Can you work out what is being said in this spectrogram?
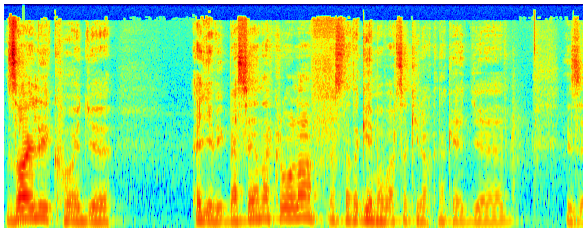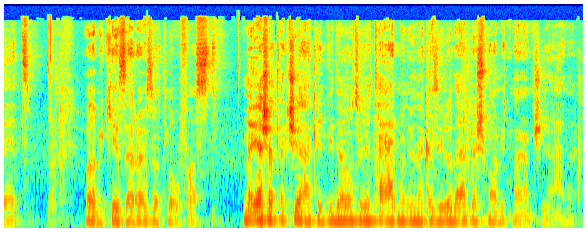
zajlik, hogy egy évig beszélnek róla, aztán a Game awards kiraknak egy izét, valami kézzel rajzolt lófaszt. Meg esetleg csinálnak egy videót, hogy ott hárman ülnek az irodában, és valamit nagyon csinálnak.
